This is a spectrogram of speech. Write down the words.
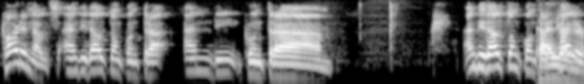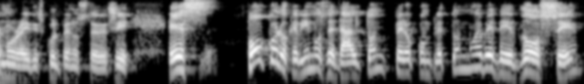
Cardinals. Andy Dalton contra Andy contra Andy Dalton contra Kyler Kyler, Murray. Murray, disculpen ustedes, sí. Es poco lo que vimos de Dalton, pero completó 9 de 12.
